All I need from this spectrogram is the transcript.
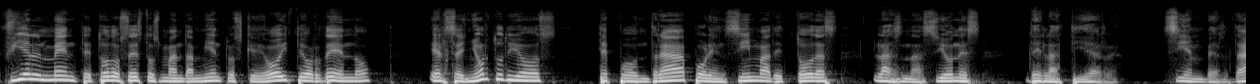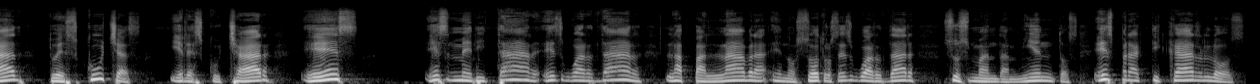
fielmente todos estos mandamientos que hoy te ordeno, el Señor tu Dios te pondrá por encima de todas las naciones de la tierra. Si en verdad tú escuchas, y el escuchar es es meditar, es guardar la palabra en nosotros, es guardar sus mandamientos, es practicarlos.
